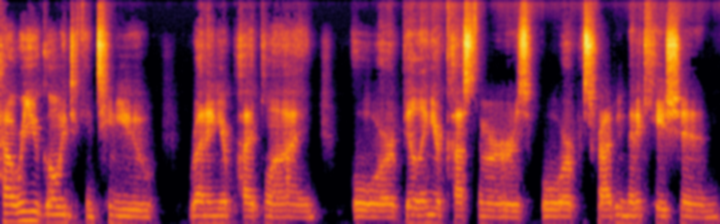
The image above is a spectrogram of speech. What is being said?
how are you going to continue running your pipeline or billing your customers or prescribing medication?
